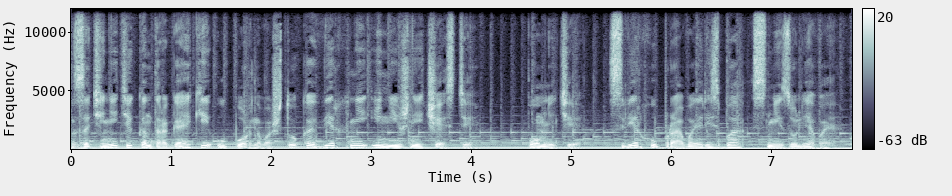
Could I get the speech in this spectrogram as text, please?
Затяните контрагайки упорного штока верхней и нижней части. Помните, сверху правая резьба, снизу левая.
